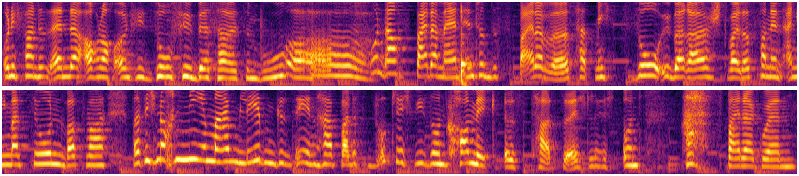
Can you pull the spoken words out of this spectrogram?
Und ich fand das Ende auch noch irgendwie so viel besser als im Buch. Oh. Und auch Spider-Man Into the Spider-Verse hat mich so überrascht, weil das von den Animationen was war, was ich noch nie in meinem Leben gesehen habe, weil es wirklich wie so ein Comic ist tatsächlich. Und Spider-Gwen,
